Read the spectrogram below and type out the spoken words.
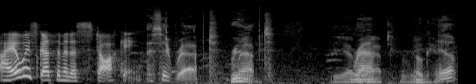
I always got them in a stocking. I say wrapped. Really? Wrapped. Yeah, Wrapped. wrapped for me. Okay. Yep.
